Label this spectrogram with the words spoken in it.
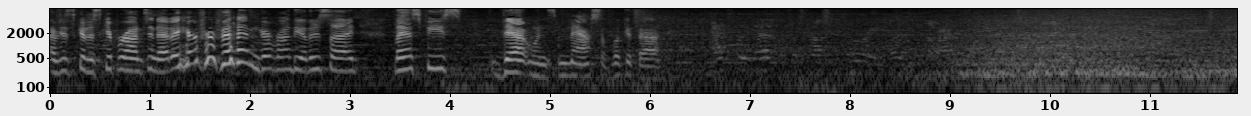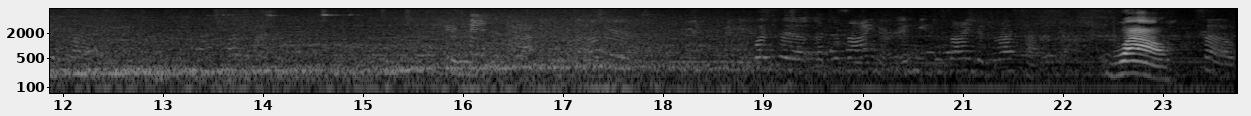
I'm just to skip around Tanetta here for a minute and go around the other side. Last piece. That one's massive. Look at that. Actually, that was a tough story. He was a, a designer, and he designed a dress out of that. Wow. So,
